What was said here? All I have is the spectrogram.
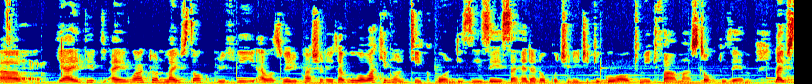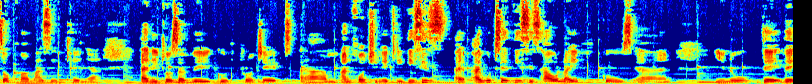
um, yeah. i did. I worked on livestock briefly. I was very passionate. We were working on tick-borne diseases. I had an opportunity to go out meet farmers talk to them livestock farmers in kenya and it was a very good project. Um, unfortunately this is I, I would say this is how life goes and you know the the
